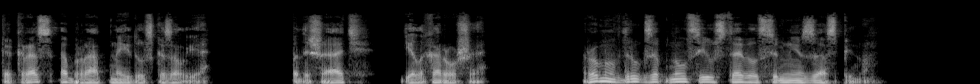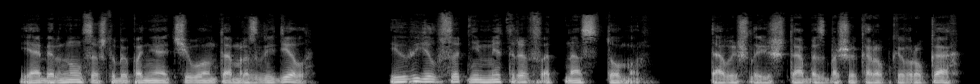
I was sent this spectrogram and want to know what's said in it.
Как раз обратно иду, — сказал я. Подышать — дело хорошее. Рома вдруг запнулся и уставился мне за спину. Я обернулся, чтобы понять, чего он там разглядел, и увидел в сотни метров от нас Тому. Та вышла из штаба с большой коробкой в руках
